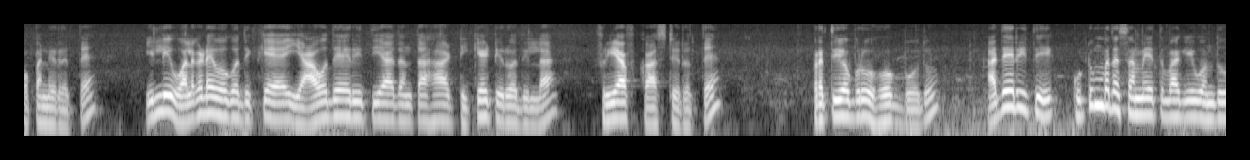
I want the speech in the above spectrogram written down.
ಓಪನ್ ಇರುತ್ತೆ. ಇಲ್ಲಿ ಒಳಗಡೆ ಹೋಗೋದಕ್ಕೆ ಯಾವುದೇ ರೀತಿಯಾದಂತಹ ಟಿಕೆಟ್ ಇರೋದಿಲ್ಲ. ಫ್ರೀ ಆಫ್ ಕಾಸ್ಟ್ ಇರುತ್ತೆ. ಪ್ರತಿಯೊಬ್ಬರು ಹೋಗ್ಬೋದು. ಅದೇ ರೀತಿ ಕುಟುಂಬದ ಸಮೇತವಾಗಿ ಒಂದು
